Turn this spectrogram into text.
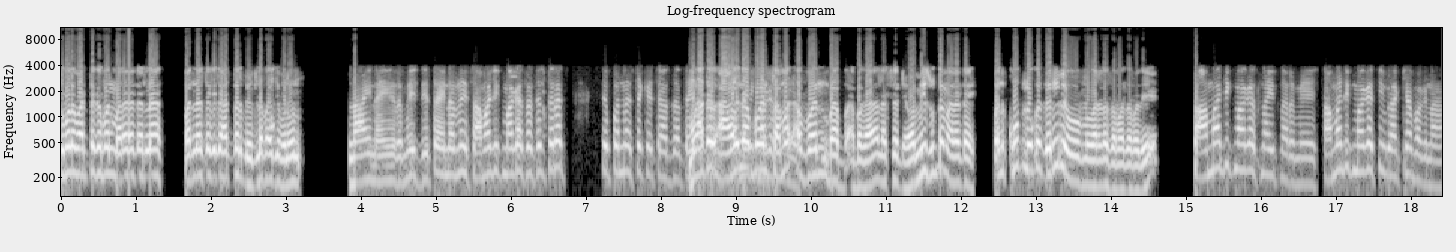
तुम्हाला वाटतं का पण मराठ्यांना पन्नास टक्केच्या अंतर भेटलं पाहिजे म्हणून? नाही नाही रमेश देता येणार नाही. सामाजिक मागास असेल तरच ते पन्नास टक्क्याच्या आत जात आता आहे ना पण समा पण बघा लक्षात ठेवा. मी सुद्धा मराठा आहे. पण खूप लोक गरीब आहे हो मराठा समाजामध्ये. सामाजिक मागास नाहीत ना रमेश. सामाजिक मागासची व्याख्या बघ ना.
